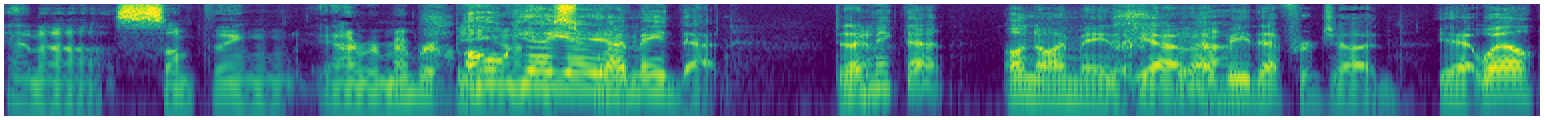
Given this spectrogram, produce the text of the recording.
and a something. And I remember it being Oh yeah, yeah, yeah. I made that. Did I make that? Oh no, I made it. Yeah, I- Yeah. I made that for Judd. Yeah. Well,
